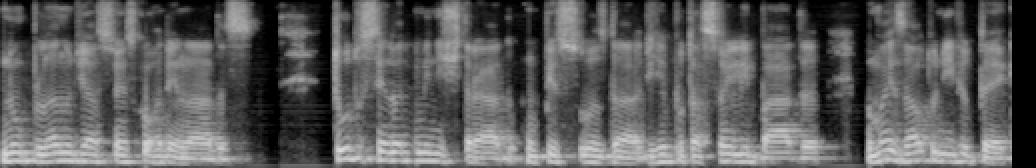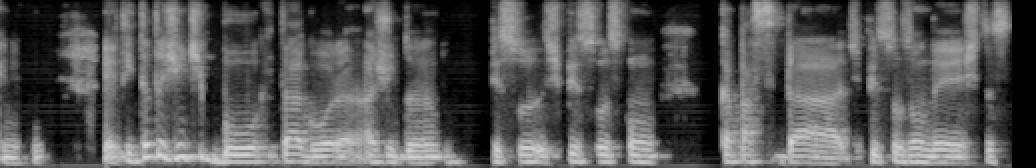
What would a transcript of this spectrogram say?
num plano de ações coordenadas, tudo sendo administrado com pessoas da, de reputação ilibada, no mais alto nível técnico. É, tem tanta gente boa que está agora ajudando, pessoas, pessoas com capacidade, pessoas honestas,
